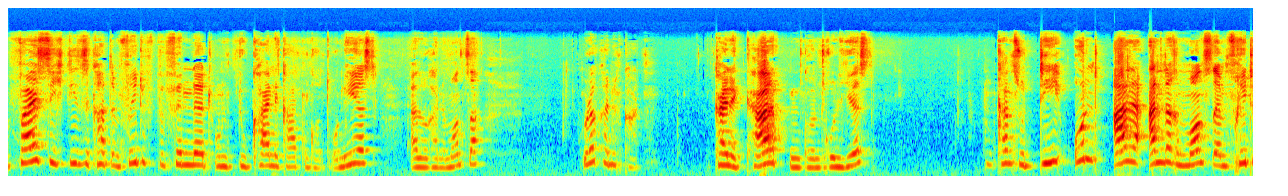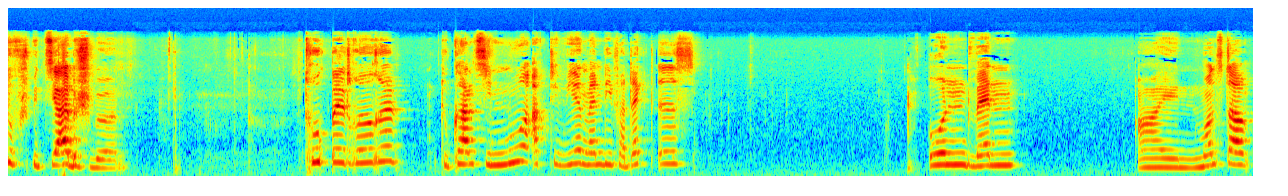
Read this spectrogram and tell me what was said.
falls sich diese Karte im Friedhof befindet und du keine Karten kontrollierst, also keine Monster oder keine Karten, keine Karten kontrollierst, kannst du die und alle anderen Monster im Friedhof spezial beschwören. Trugbildröhre, Du kannst sie nur aktivieren, wenn die verdeckt ist. Und wenn ein Monster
